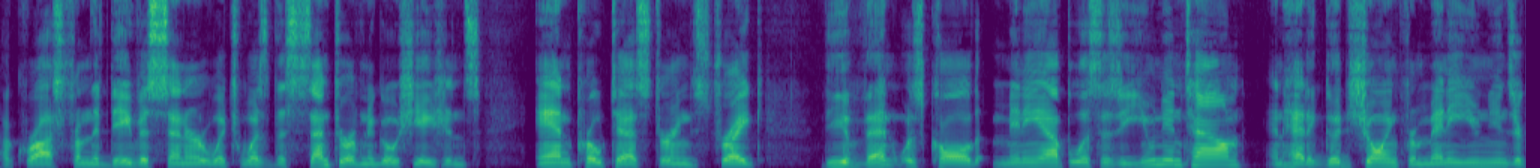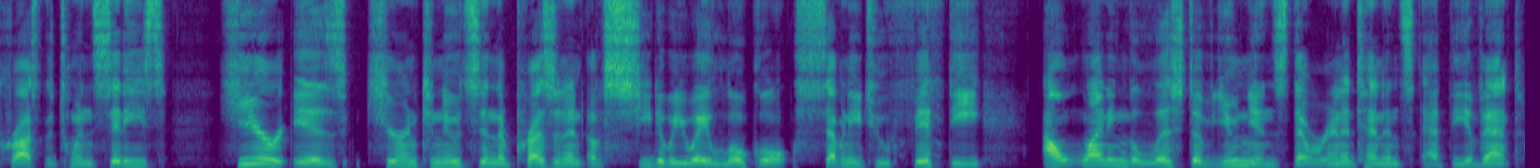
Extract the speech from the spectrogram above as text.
across from the Davis Center, which was the center of negotiations and protests during the strike the event was called Minneapolis is a Union Town and had a good showing from many unions across the Twin Cities. Here is Kieran Knutson, the president of CWA Local 7250, outlining the list of unions that were in attendance at the event.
